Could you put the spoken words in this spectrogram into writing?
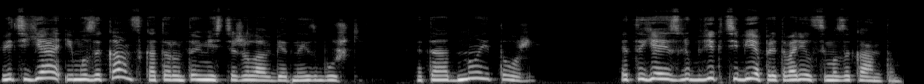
ведь я и музыкант, с которым ты вместе жила в бедной избушке, это одно и то же. Это я из любви к тебе притворился музыкантом.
